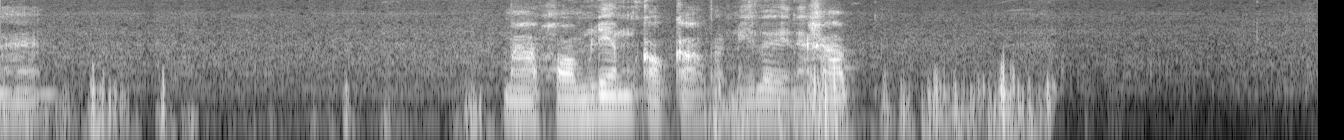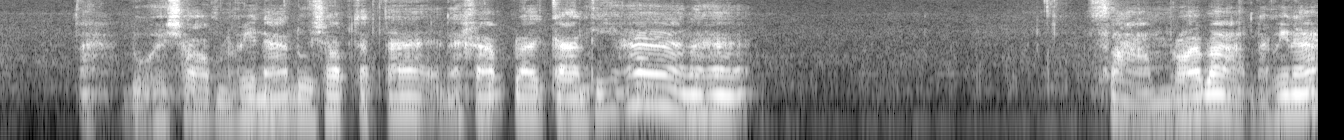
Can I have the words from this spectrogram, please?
นะฮะมาพร้อมเลี่ยมเก่าๆแบบนี้เลยนะครับดูให้ชอบนะพี่นะ ดูชอบจัดได้นะครับ รายการที่ห้านะฮะสามร้อยบาทนะพี่นะ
